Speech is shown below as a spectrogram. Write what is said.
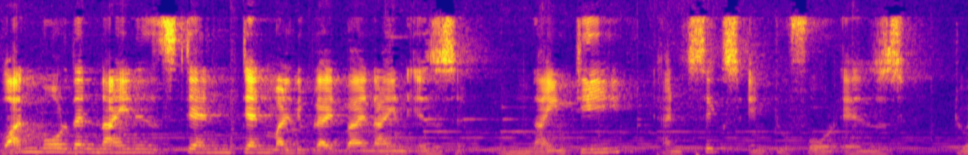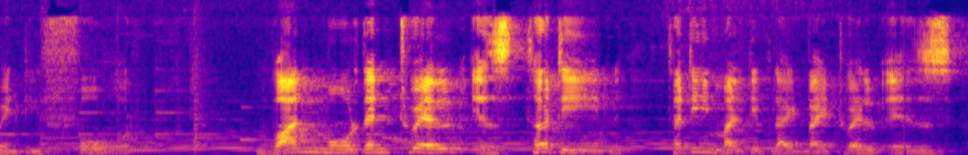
1 more than 9 is 10, 10 multiplied by 9 is 90 and 6 into 4 is 24. 1 more than 12 is 13, 13 multiplied by 12 is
